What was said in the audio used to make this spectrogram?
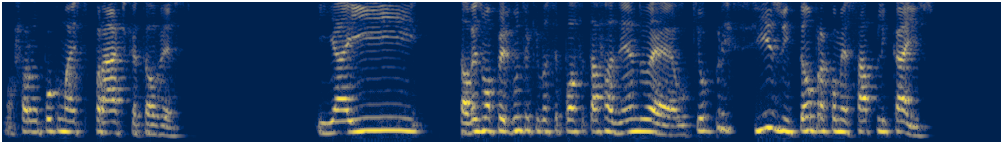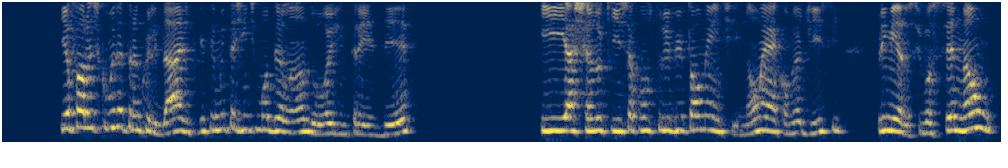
uma forma um pouco mais prática, talvez. E aí, talvez uma pergunta que você possa estar fazendo é: o que eu preciso então para começar a aplicar isso? E eu falo isso com muita tranquilidade, porque tem muita gente modelando hoje em 3D e achando que isso é construir virtualmente. Não é, como eu disse. Primeiro, se você não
